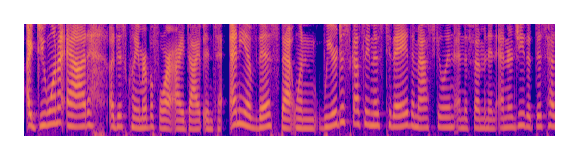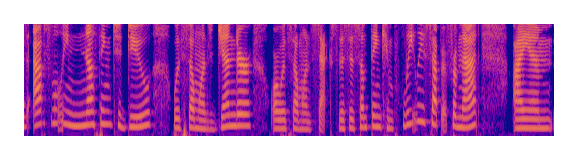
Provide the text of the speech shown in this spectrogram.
I do want to add a disclaimer before I dive into any of this that when we're discussing this today, the masculine and the feminine energy, that this has absolutely nothing to do with someone's gender or with someone's sex. This is something completely separate from that. I am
